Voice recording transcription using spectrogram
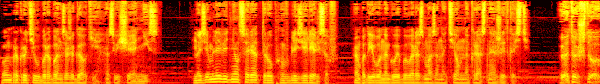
Он прокрутил барабан зажигалки, освещая низ. На земле виднелся ряд труб вблизи рельсов, а под его ногой была размазана темно-красная жидкость. «Это что,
